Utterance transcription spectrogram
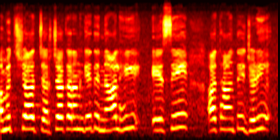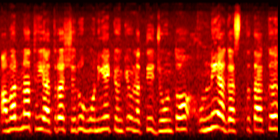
ਅਮਿਤ ਸ਼ਾਹ ਚਰਚਾ ਕਰਨਗੇ ਤੇ ਨਾਲ ਹੀ ਇਸੇ ਥਾਂ ਤੇ ਜਿਹੜੀ ਅਮਰਨਾਥ ਯਾਤਰਾ ਸ਼ੁਰੂ ਹੋਣੀ ਹੈ, ਕਿਉਂਕਿ 29 ਜੂਨ ਤੋਂ 19 ਅਗਸਤ ਤੱਕ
